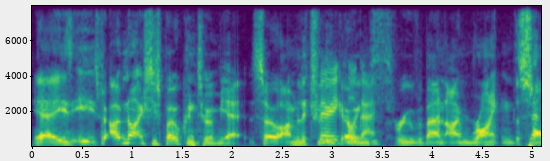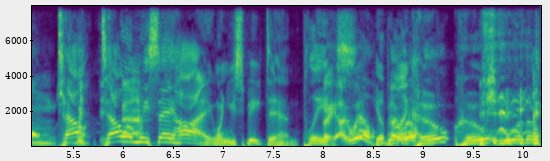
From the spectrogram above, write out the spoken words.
Yeah, he's, he's. I've not actually spoken to him yet, so I'm literally Very going guy. through the band. I'm writing the songs. Tell with this tell him we say hi when you speak to him, please. I- I will. He'll be I like, will. who? Who? Who are those?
